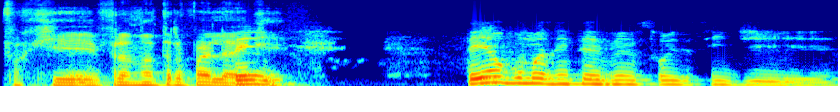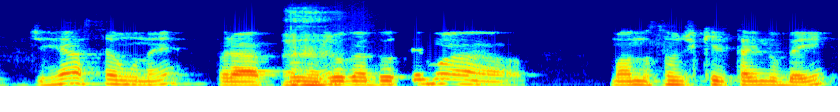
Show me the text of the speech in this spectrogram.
porque pra não atrapalhar Tem, aqui. tem algumas intervenções assim de, de reação, né? Para o jogador ter uma, uma noção de que ele tá indo bem.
